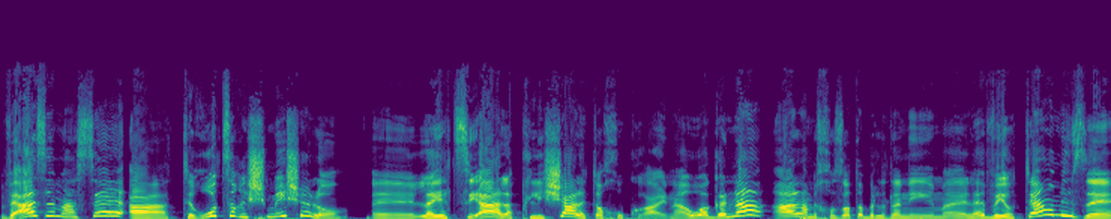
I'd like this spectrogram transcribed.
ואז למעשה התירוץ הרשמי שלו אה, ליציאה, לפלישה לתוך אוקראינה, הוא הגנה על המחוזות הבלדניים האלה, ויותר מזה,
